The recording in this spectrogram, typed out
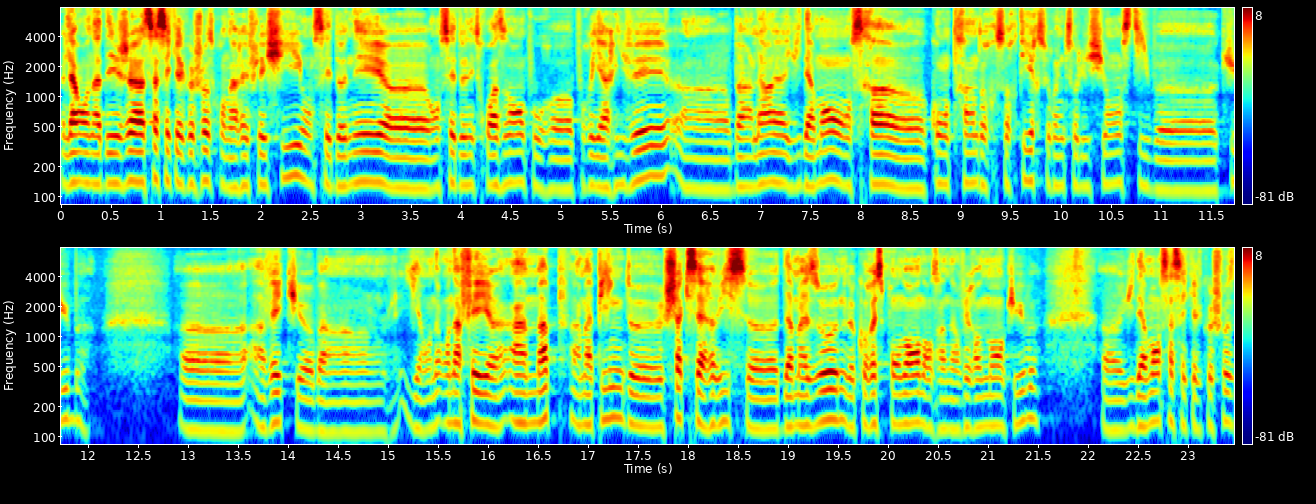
vous Là, on a déjà, ça c'est quelque chose qu'on a réfléchi. On s'est donné, euh, on s'est donné trois ans pour euh, pour y arriver. Euh, ben là, évidemment, on sera contraint de ressortir sur une solution type Cube. avec, ben, on, a, on, a, fait un map, un mapping de chaque service d'Amazon, le correspondant dans un environnement Cube. Euh, évidemment, ça c'est quelque chose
